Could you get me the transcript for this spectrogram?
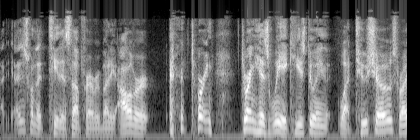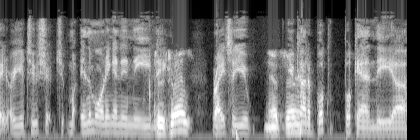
I just want to tee this up for everybody. Oliver, during during his week, he's doing what two shows, right? Are you two, sh- two in the morning and in the evening? Two shows, right? So you yes, sir. you kind of book bookend the uh,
